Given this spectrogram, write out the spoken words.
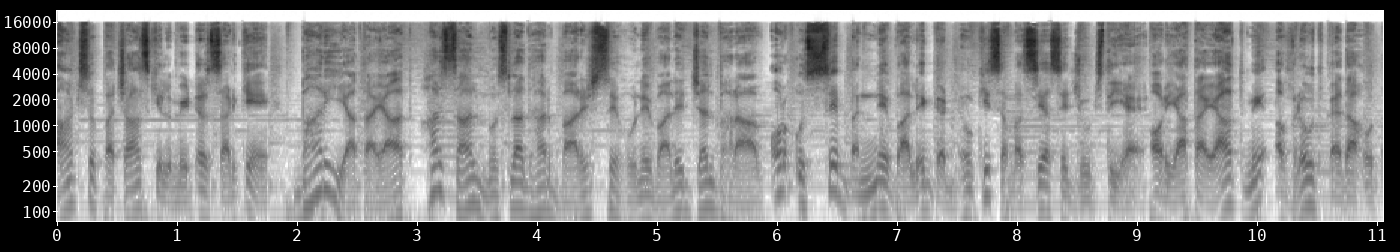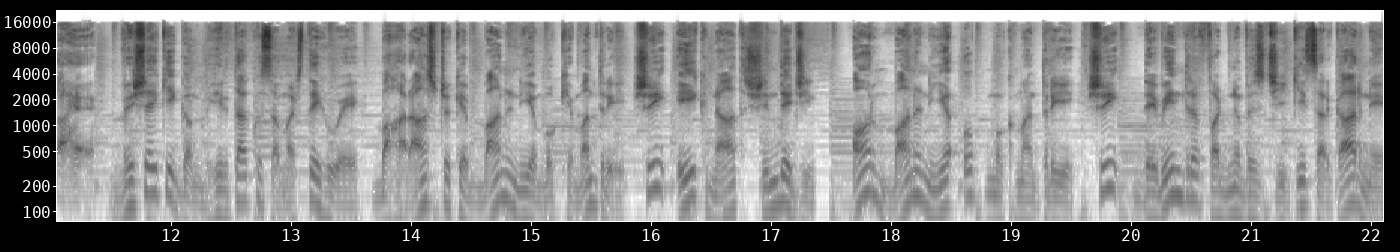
850 किलोमीटर सड़कें भारी यातायात, हर साल मूसलाधार बारिश से होने वाले जल भराव और उससे बनने वाले गड्ढों की समस्या से जूझती है और यातायात में अवरोध पैदा होता है। विषय की गंभीरता को समझते हुए महाराष्ट्र के माननीय मुख्यमंत्री श्री एक शिंदे जी और माननीय उप मुख्यमंत्री श्री देवेंद्र फडणवीस जी की सरकार ने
